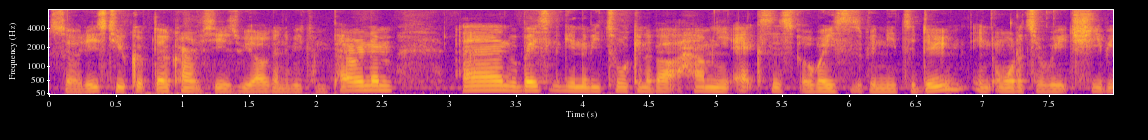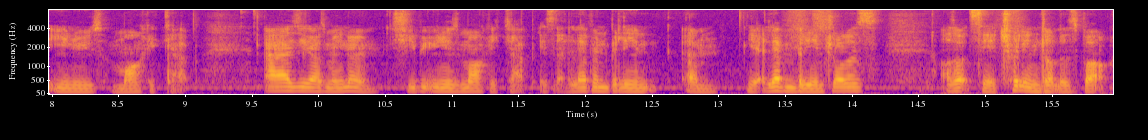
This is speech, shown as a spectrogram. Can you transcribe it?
So these two cryptocurrencies we are going to be comparing them and we're basically going to be talking about how many X's Oasis we need to do in order to reach Shiba Inu's market cap. As you guys may know, Shiba Inu's market cap is 11 billion, um, yeah, 11 billion dollars. I was about to say a trillion dollars, but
